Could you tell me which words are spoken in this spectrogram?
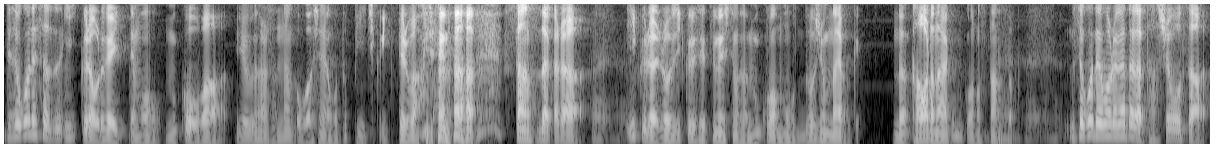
でそこでさいくら俺が言っても向こうは「いや上原さんなんかおかしなことピーチク言ってるわ」みたいな スタンスだからはいはい。いくらロジックで説明してもさ向こうはもうどうしようもないわけ。だ変わらないわけ向こうのスタンスは。そこで俺がだから多少さ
